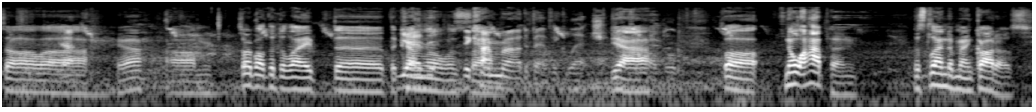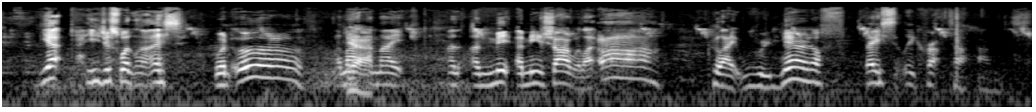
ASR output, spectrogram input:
so uh, yeah. Um, sorry about the delay. The the camera was the um, camera had a bit of a glitch. Yeah. But you know what happened? The Slenderman got us. Yep, he just went like this. Went, oh, and like, Yeah. and like, and, and me, and me and Shy were like, ah, like we near enough, basically crapped our pants.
